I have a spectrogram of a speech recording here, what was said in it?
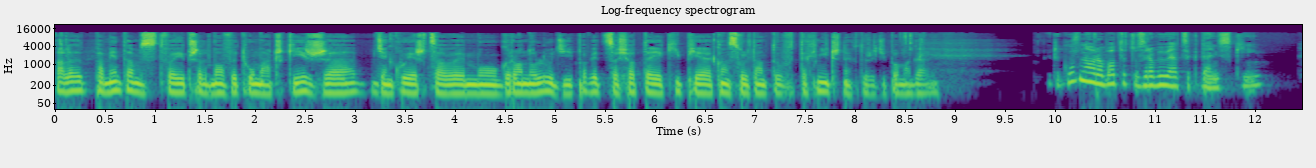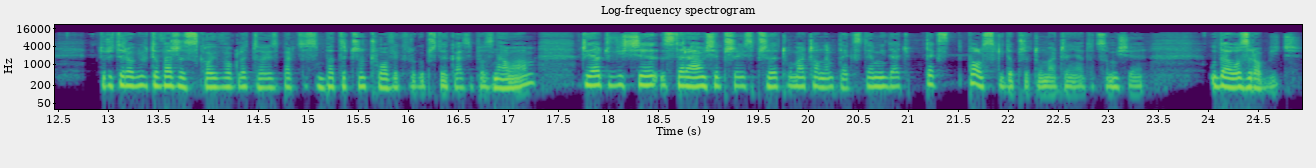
Ale pamiętam z Twojej przedmowy tłumaczki, że dziękujesz całemu gronu ludzi. Powiedz coś o tej ekipie konsultantów technicznych, którzy Ci pomagali. Główną robotę tu zrobił Jacek Dański, który to robił towarzysko i w ogóle to jest bardzo sympatyczny człowiek, którego przy tej okazji poznałam. Czy ja oczywiście starałam się przyjść z przetłumaczonym tekstem i dać tekst polski do przetłumaczenia, to co mi się udało zrobić.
